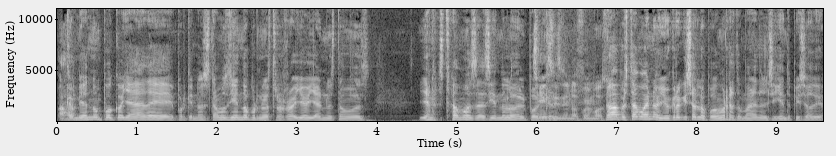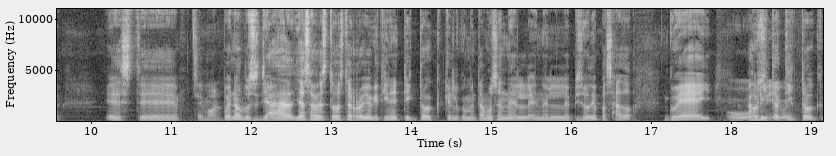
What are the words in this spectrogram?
cambiando un poco ya de. Porque nos estamos yendo por nuestro rollo, ya no estamos. Ya no estamos haciendo lo del podcast. Sí, sí, sí, nos fuimos. No, pero está bueno. Yo creo que eso lo podemos retomar en el siguiente episodio. Este. Simón. Bueno, pues ya, ya sabes todo este rollo que tiene TikTok, que lo comentamos en el, en el episodio pasado. Güey, uh, ahorita TikTok,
